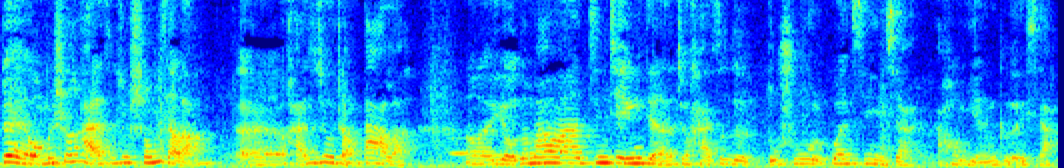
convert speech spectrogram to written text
对我们生孩子就生下了，呃，孩子就长大了。呃，有的妈妈精进一点的，就孩子的读书关心一下，然后严格一下。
